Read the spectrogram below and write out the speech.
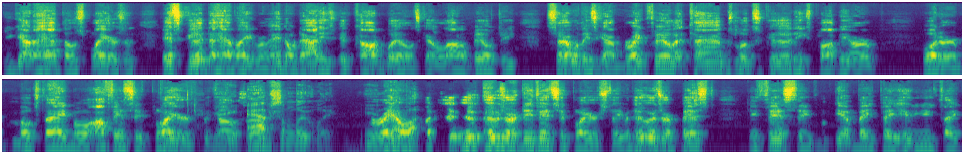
you got to have those players. It's good to have Abram. Ain't no doubt he's good. Caldwell's got a lot of ability. Several of these got Brakefield at times, looks good. He's probably our what our most valuable offensive players because absolutely. Murrell, but who, who's our defensive player, Stephen? Who is our best defensive MVP? Who do you think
